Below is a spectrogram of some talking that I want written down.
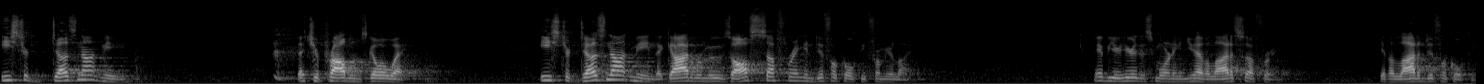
Easter does not mean that your problems go away. Easter does not mean that God removes all suffering and difficulty from your life. Maybe you're here this morning and you have a lot of suffering, you have a lot of difficulty.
